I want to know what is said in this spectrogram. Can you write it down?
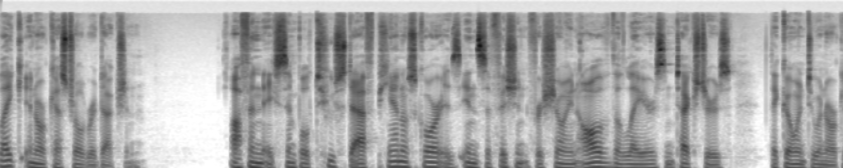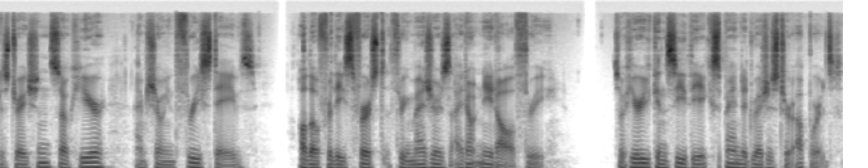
like an orchestral reduction. Often a simple two-staff piano score is insufficient for showing all of the layers and textures that go into an orchestration, so here I'm showing three staves, although for these first three measures I don't need all three. So here you can see the expanded register upwards.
